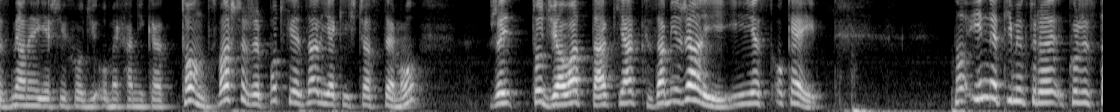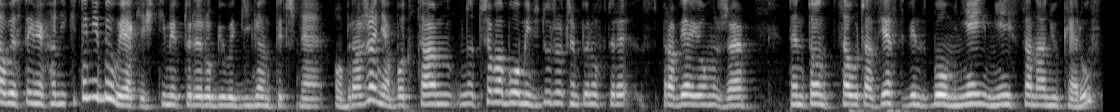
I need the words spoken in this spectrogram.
zmiany, jeśli chodzi o mechanikę ton. Zwłaszcza, że potwierdzali jakiś czas temu, że to działa tak, jak zamierzali i jest ok. No, inne teamy, które korzystały z tej mechaniki, to nie były jakieś teamy, które robiły gigantyczne obrażenia, bo tam no, trzeba było mieć dużo czempionów, które sprawiają, że ten ton cały czas jest, więc było mniej miejsca na nukerów.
